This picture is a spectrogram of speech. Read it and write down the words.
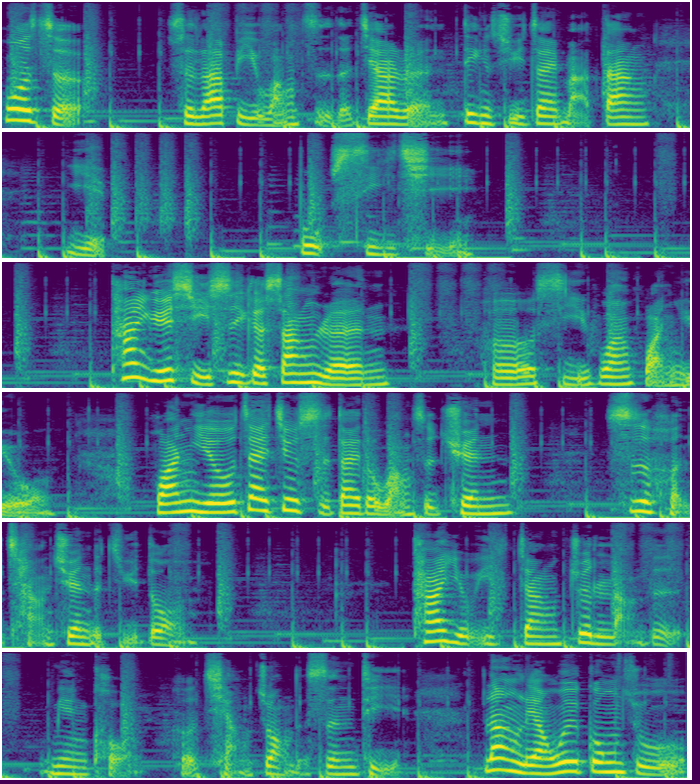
或者是拉比王子的家人定居在马当，也不稀奇。他也许是一个商人，和喜欢环游。环游在旧时代的王子圈是很常见的举动。他有一张俊朗的面孔和强壮的身体，让两位公主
